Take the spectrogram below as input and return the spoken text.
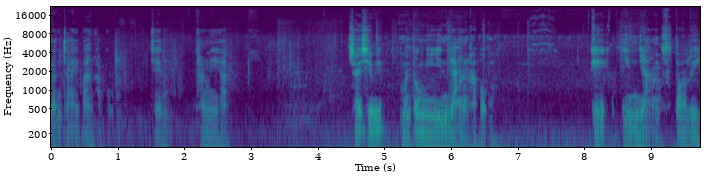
หย่อนใจบ้างครับผม เช่น ครั้งนี้ครับ ใช้ชีวิตมันต้องมีหยินหยางครับผมเอกหยินหยางสตอรี่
